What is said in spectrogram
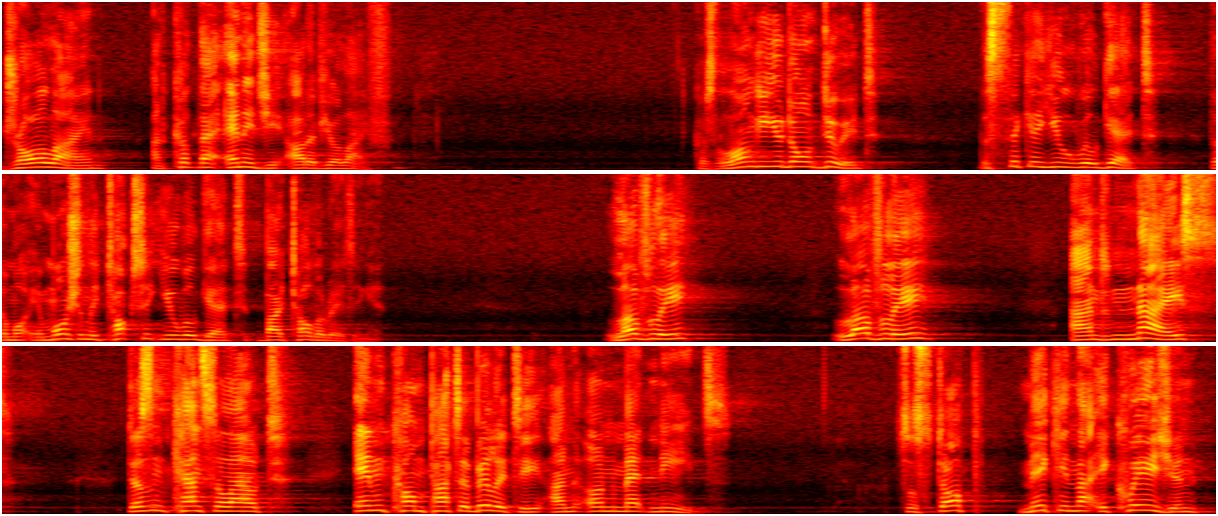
draw a line, and cut that energy out of your life. Because the longer you don't do it, the sicker you will get, the more emotionally toxic you will get by tolerating it. Lovely, lovely, and nice doesn't cancel out incompatibility and unmet needs. So stop making that equation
